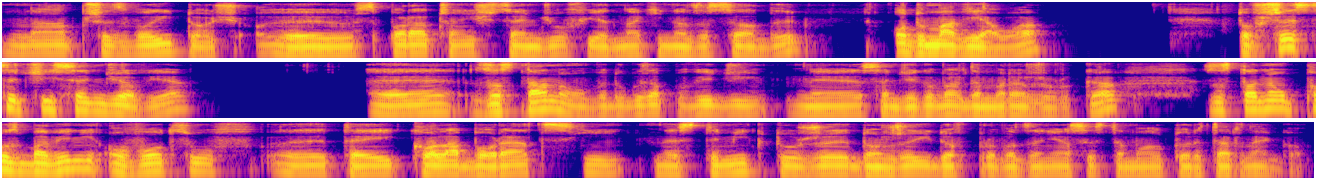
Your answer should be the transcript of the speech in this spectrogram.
na przyzwoitość spora część sędziów jednak i na zasady odmawiała, to wszyscy ci sędziowie zostaną, według zapowiedzi e, sędziego Waldemara Żurka, zostaną pozbawieni owoców e, tej kolaboracji z tymi, którzy dążyli do wprowadzenia systemu autorytarnego.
